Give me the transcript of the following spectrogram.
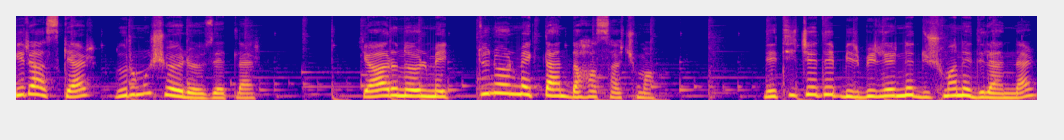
Bir asker durumu şöyle özetler. Yarın ölmek, dün ölmekten daha saçma. Neticede birbirlerine düşman edilenler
